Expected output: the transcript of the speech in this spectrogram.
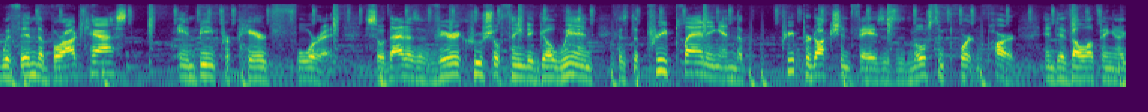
within the broadcast and being prepared for it. So that is a very crucial thing to go in because the pre-planning and the pre-production phase is the most important part in developing a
